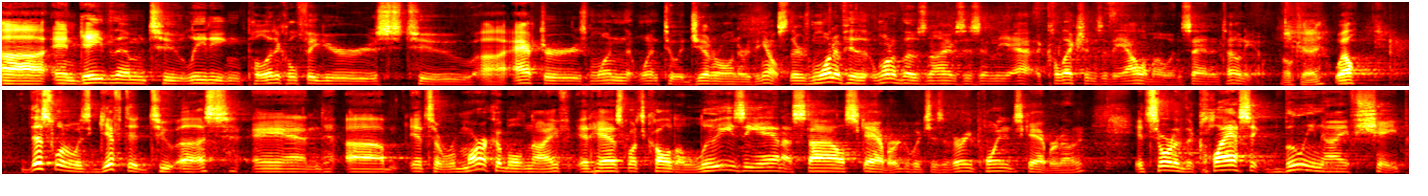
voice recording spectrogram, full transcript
uh, and gave them to leading political figures, to uh, actors, one that went to a general and everything else. There's one of his one of those knives is in the uh, collections of the Alamo in San Antonio. Okay. Well, this one was gifted to us, and um, it's a remarkable knife. It has what's called a Louisiana style scabbard, which is a very pointed scabbard on it. It's sort of the classic Bowie knife shape,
